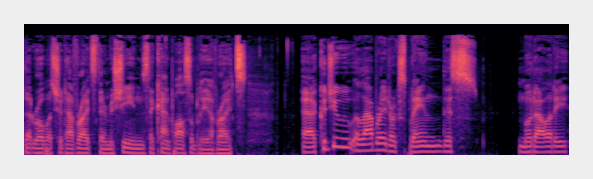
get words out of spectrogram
that robots should have rights? They're machines; they can't possibly have rights. Uh, could you elaborate or explain this modality?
